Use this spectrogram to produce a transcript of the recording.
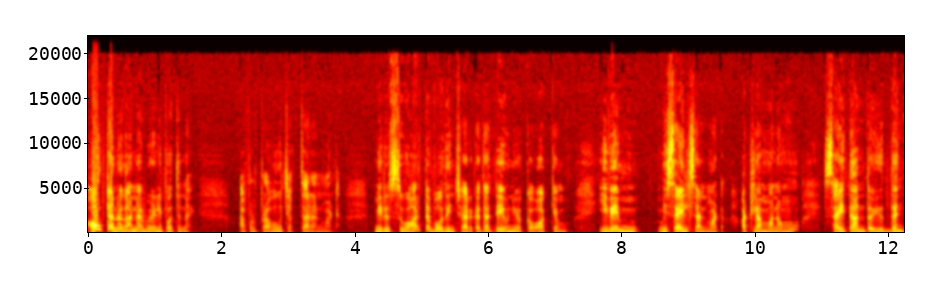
అవుట్ అనగానే అవి వెళ్ళిపోతున్నాయి. అప్పుడు ప్రభువు చెప్తారనమాట మీరు సువార్త బోధించారు కదా దేవుని యొక్క వాక్యము? ఇవే మిసైల్స్ అనమాట అట్లా మనము సైతాన్తో యుద్ధం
